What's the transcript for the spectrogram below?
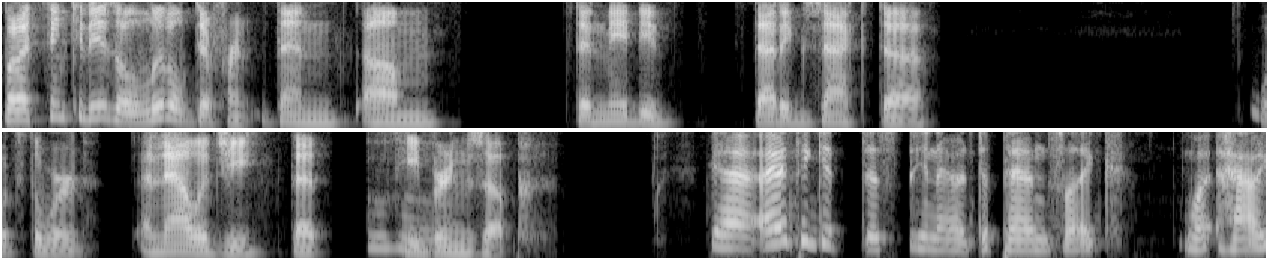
but I think it is a little different than um, than maybe that exact uh, what's the word analogy that he Mhm. brings up. Yeah, I think it just you know it depends like what how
